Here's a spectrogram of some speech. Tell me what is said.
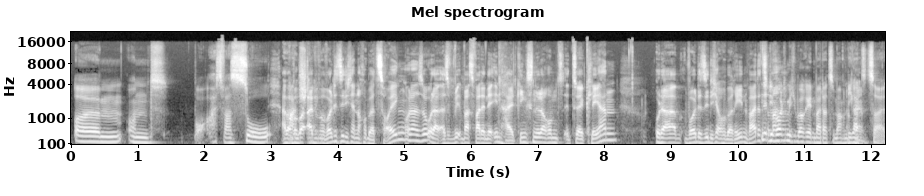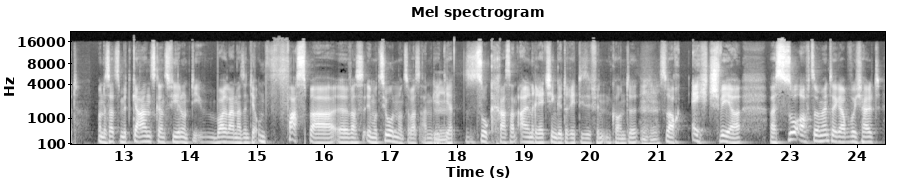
Ähm, und boah, es war so. aber, aber, aber wollte sie dich dann noch überzeugen oder so? Oder also was war denn der Inhalt? Ging es nur darum z- zu erklären? Oder wollte sie dich auch überreden, Nee, die weiterzumachen? wollte mich überreden, weiterzumachen, die Okay. ganze Zeit. Und das hat sie mit ganz, ganz viel. Und die Borderliner sind ja unfassbar, äh, was Emotionen und sowas angeht. Mhm. Die hat so krass an allen Rädchen gedreht, die sie finden konnte. Mhm. Es war auch echt schwer, weil es so oft so Momente gab, wo ich halt,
